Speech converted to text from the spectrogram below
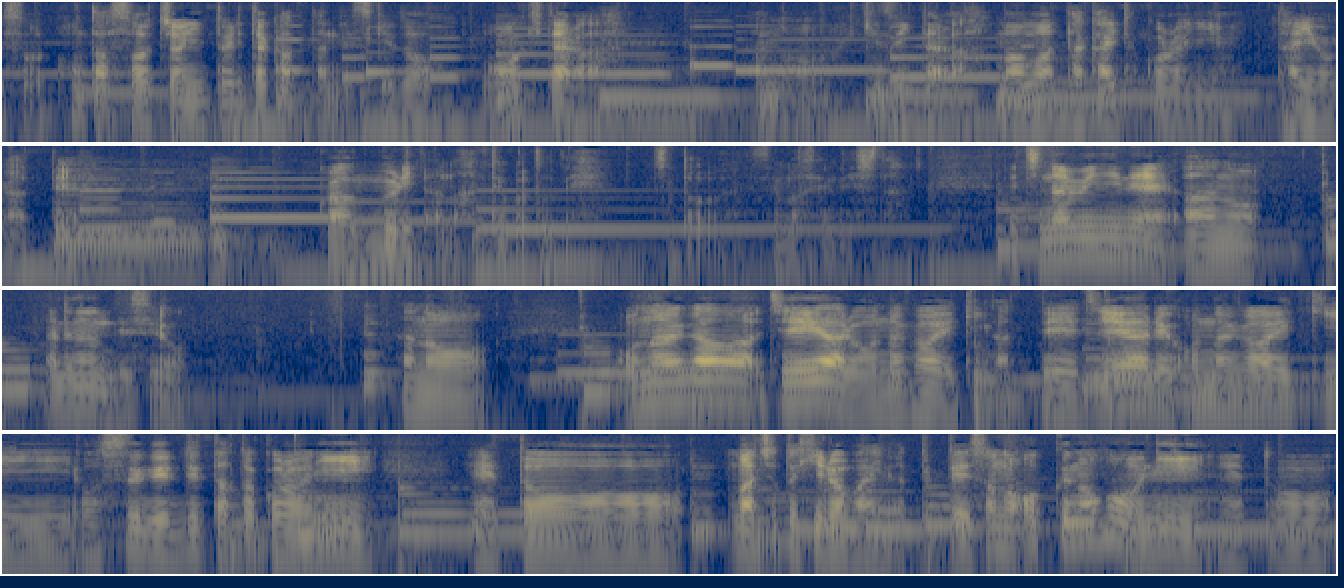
そう本当は早朝に撮りたかったんですけどもう起きたらあの気づいたらまあまあ高いところに太陽があってこれは無理だなということでちょっとすいませんでした。でちなみにねあのあれなんですよ。あの女川 JR 女川駅があって JR 女川駅をすぐ出たところにえっ、とまあちょっと広場になっててその奥の方にえっ、と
